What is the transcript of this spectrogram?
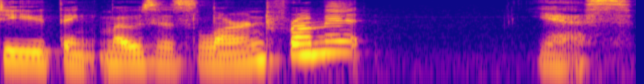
Do you think Moses learned from it? Yes.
